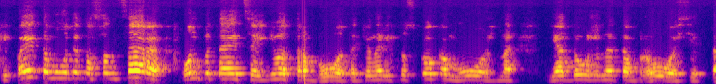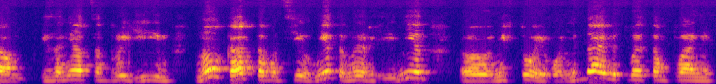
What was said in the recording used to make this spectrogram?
И поэтому вот эта сансара, он пытается ее отработать. Он говорит, ну сколько можно, я должен это бросить там и заняться другим. Но как-то вот сил нет, энергии нет, никто его не давит в этом плане.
